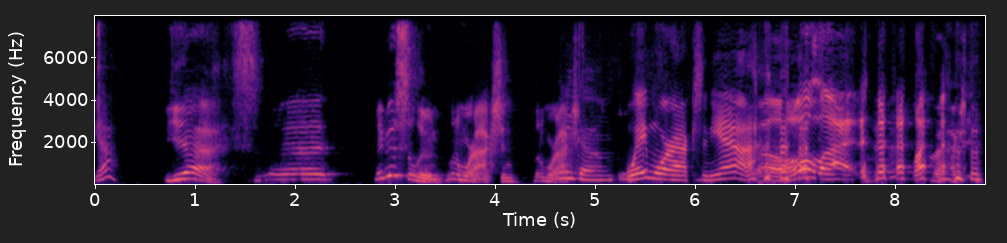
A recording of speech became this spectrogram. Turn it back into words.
Yeah. yeah uh, maybe the saloon a little more action a little more There you action go. Way more action, yeah. a whole lot. Lots of action.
